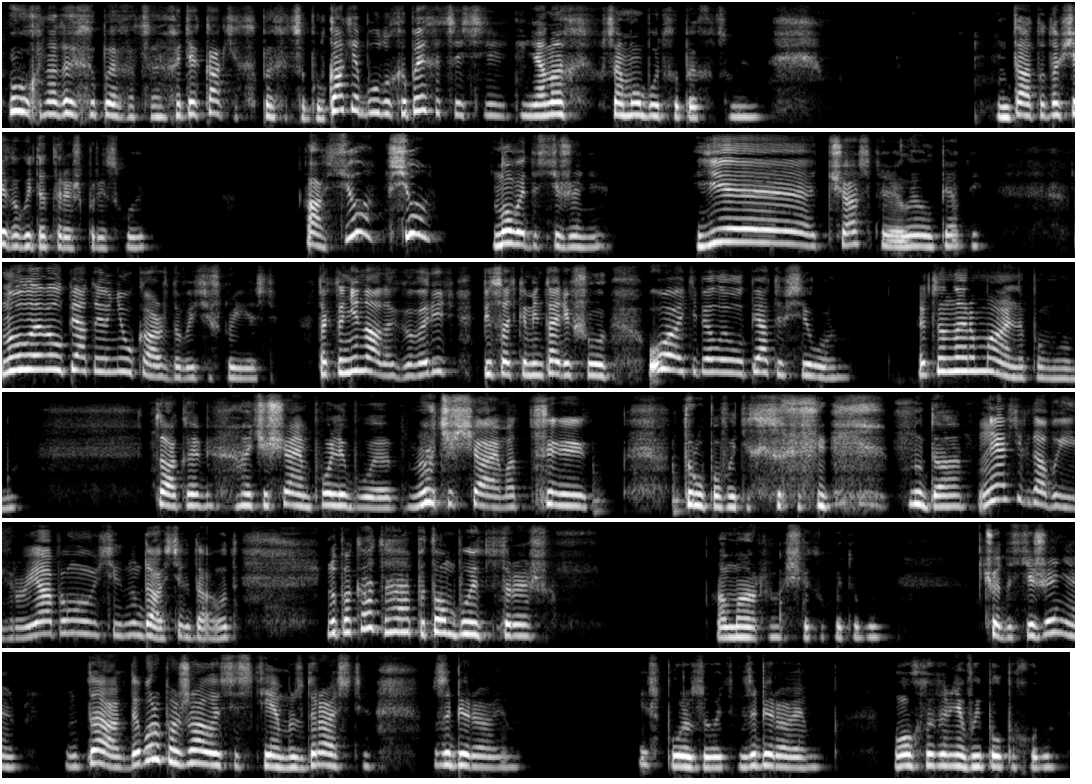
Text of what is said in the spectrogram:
Ух, надо хпхаться. Хотя как я хпхаться буду? Как я буду хпхаться, если она само будет хпхаться? Да, тут вообще какой-то трэш происходит. А, все, все. Новое достижение. Е, часто левел пятый. Ну, левел пятый не у каждого, если что есть. Так-то не надо говорить, писать в комментариях, что «Ой, у тебя level пятый всего». Это нормально, по-моему. Так, очищаем поле боя. Ну, очищаем от э, трупов этих. ну да. Я всегда выигрываю. Я, по-моему, всегда, ну да, всегда. Вот. Ну пока да, потом будет трэш. Амар вообще какой-то будет. Что, достижение? Так, добро пожаловать в систему. Здрасте. Забираем. Использовать. Забираем. О, кто-то мне выпал, походу.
